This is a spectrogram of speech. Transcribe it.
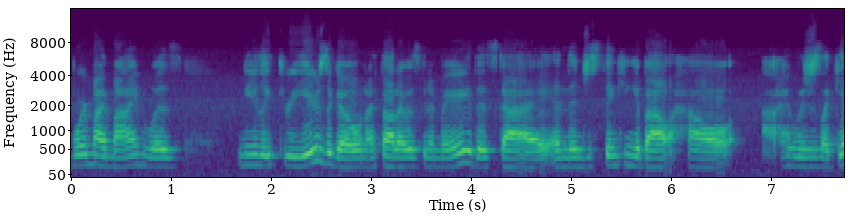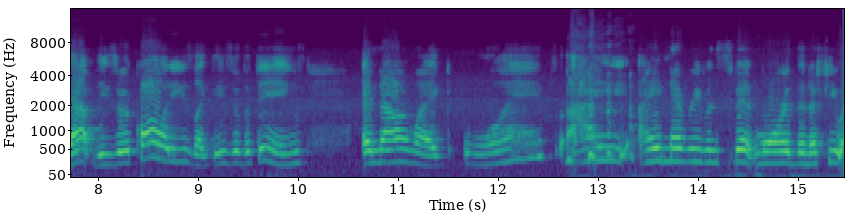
where my mind was nearly 3 years ago when I thought I was going to marry this guy and then just thinking about how I was just like, yeah, these are the qualities, like these are the things. And now I'm like, what? I I never even spent more than a few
